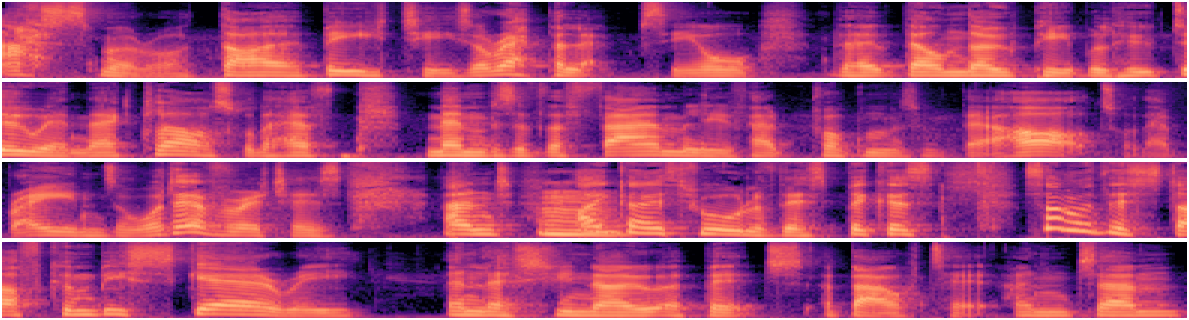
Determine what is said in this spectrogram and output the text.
asthma or diabetes or epilepsy, or they- they'll know people who do in their class, or they have members of the family who've had problems with their hearts or their brains or whatever it is. And I go through all of this because some of this stuff can be scary unless you know a bit about it. And um,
